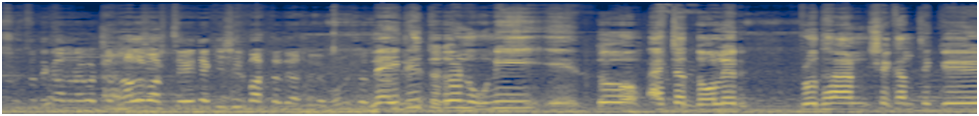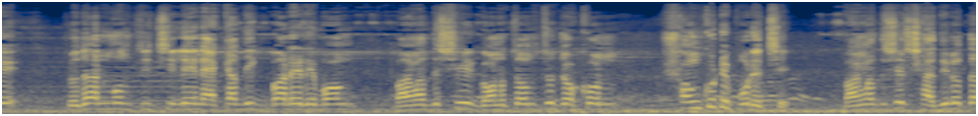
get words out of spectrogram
সুস্থতা কামনা করছে ভালোবাসছে। এটা কিসের বার্তা দেয় আসলে ভবিষ্যৎ না এটাই তো ধরেন উনি তো একটা দলের প্রধান সেখান থেকে প্রধানমন্ত্রী ছিলেন একাধিকবারের এবং বাংলাদেশের গণতন্ত্র যখন সংকটে পড়েছে, বাংলাদেশের স্বাধীনতা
